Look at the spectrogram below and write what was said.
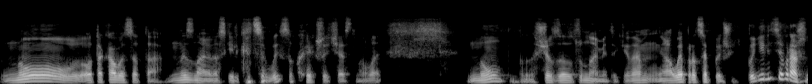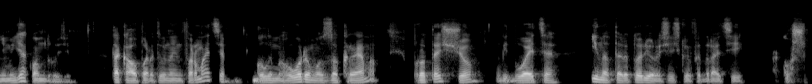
Ну, отака висота. Не знаю наскільки це високо, якщо чесно, але ну що за цунамі таке, да? але про це пишуть. Поділіться враженнями, як вам, друзі? Така оперативна інформація, коли ми говоримо зокрема про те, що відбувається і на території Російської Федерації також.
